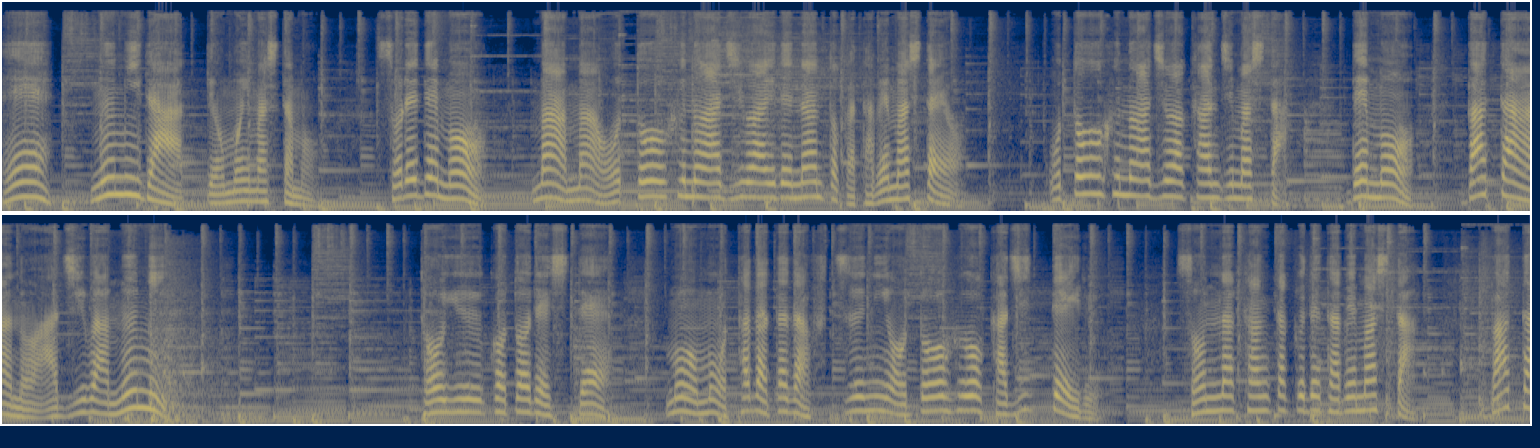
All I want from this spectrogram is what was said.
えー、無味だって思いましたもん。それでも、まあまあお豆腐の味わいでなんとか食べましたよお豆腐の味は感じましたでもバターの味は無味。ということでしてもうもうただただ普通にお豆腐をかじっている。そんな感覚で食べました。バタ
